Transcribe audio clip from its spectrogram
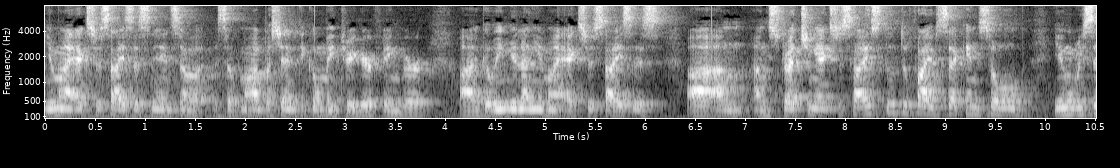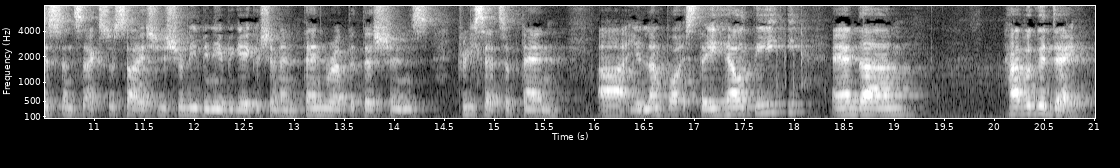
Yung mga exercises niyan sa, sa mga pasyente kong may trigger finger. Uh, gawin nyo lang yung mga exercises. Uh, ang, ang stretching exercise, 2 to 5 seconds hold. Yung resistance exercise, usually binibigay ko siya ng 10 repetitions, 3 sets of 10. Uh, yun lang po. Stay healthy. And um, have a good day.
